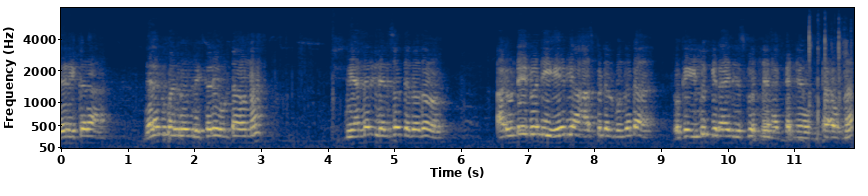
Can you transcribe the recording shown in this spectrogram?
నేను ఇక్కడ నెలకు పది రోజులు ఇక్కడే ఉంటా ఉన్నా. మీ అందరికీ తెలుసో తెలియదో ఆడ ఉండేటువంటి ఏరియా హాస్పిటల్ ముందట ఒక ఇల్లు కిరాయి తీసుకొని నేను అక్కడనే ఉంటా ఉన్నా.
